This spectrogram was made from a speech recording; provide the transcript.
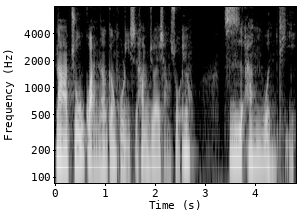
那主管呢跟护理师他们就在想说，哎呦，治安问题。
